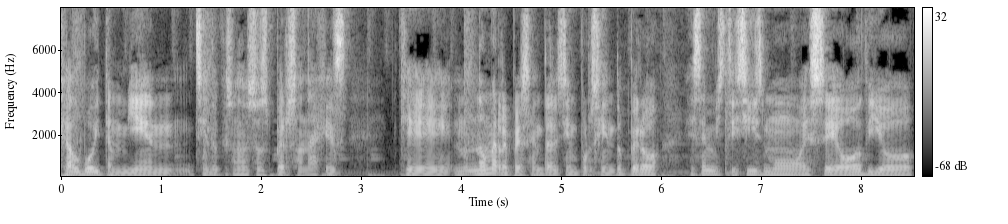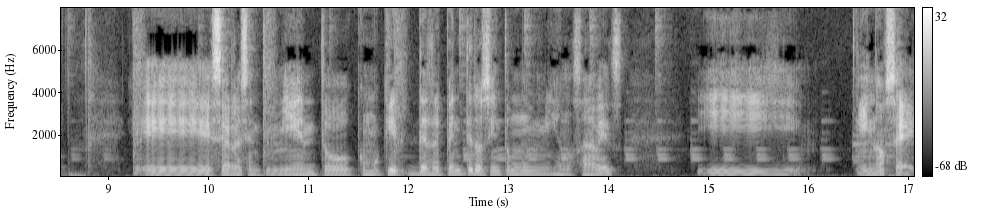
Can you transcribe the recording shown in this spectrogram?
Hellboy también siento que de esos personajes que no me representa al 100%, pero ese misticismo, ese odio, eh, ese resentimiento, como que de repente lo siento muy mío, ¿sabes? Y, y no sé,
